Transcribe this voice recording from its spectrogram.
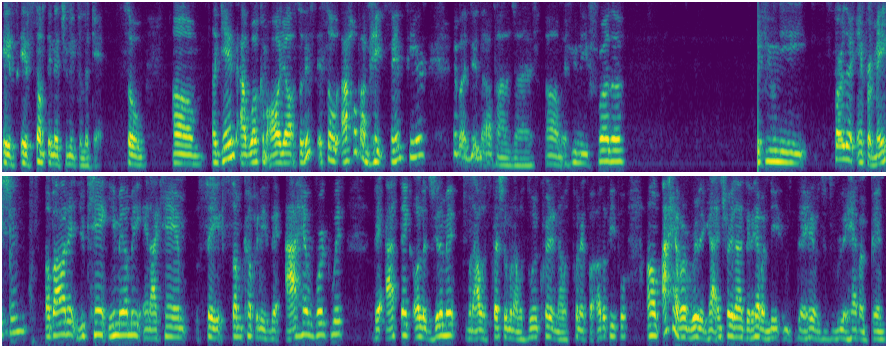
is is something that you need to look at. So um again, I welcome all y'all. So this is so I hope I made sense here. If I didn't, I apologize. Um, if you need further, if you need further information about it, you can email me and I can say some companies that I have worked with that I think are legitimate when I was, especially when I was doing credit and I was putting it for other people. Um, I haven't really gotten trade lines that haven't need they have just really haven't been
